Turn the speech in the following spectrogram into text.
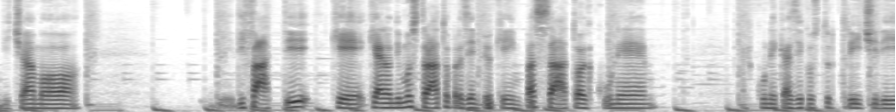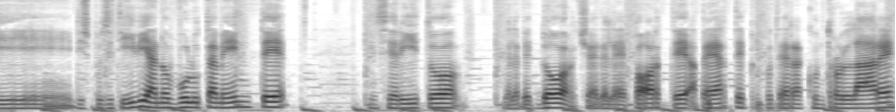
diciamo di, di fatti che, che, hanno dimostrato per esempio che in passato alcune, alcune case costruttrici di dispositivi hanno volutamente inserito delle backdoor, cioè delle porte aperte per poter controllare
